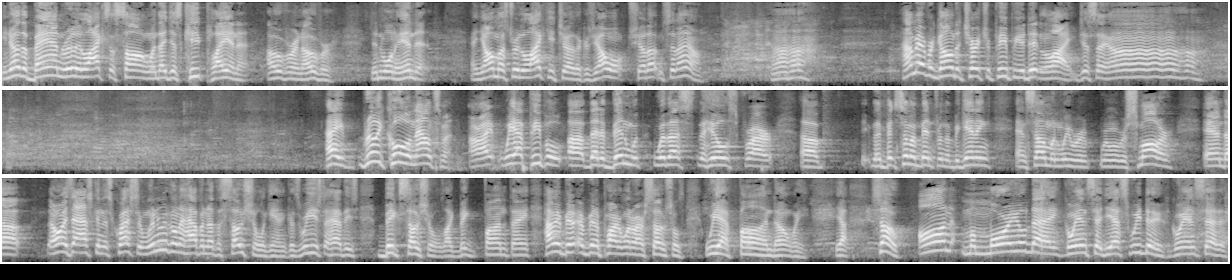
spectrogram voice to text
You know, the band really likes a song when they just keep playing it over and over. Didn't want to end it. And y'all must really like each other because y'all won't shut up and sit down. Uh huh. How many ever gone to church with people you didn't like? Just say, uh huh. Hey, really cool announcement. All right, we have people uh, that have been with, with us, the Hills, for our. Uh, been, some have been from the beginning, and some when we were when we were smaller. And uh, they're always asking this question: When are we going to have another social again? Because we used to have these big socials, like big fun thing. How many have ever been a part of one of our socials? We have fun, don't we? Yeah. So on Memorial Day, Gwen said, "Yes, we do." Gwen said it.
